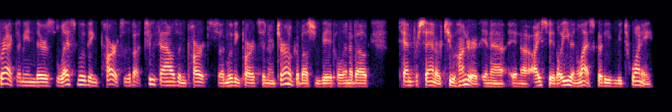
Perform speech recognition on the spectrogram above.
correct. I mean, there's less moving parts. There's about 2,000 parts, uh, moving parts in an internal combustion vehicle, and about 10% or 200 in a in an ICE vehicle, even less, could even be 20.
